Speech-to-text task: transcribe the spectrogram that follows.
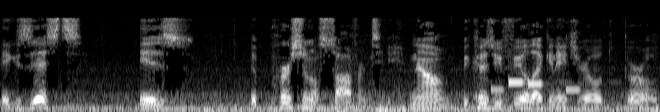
exists is a personal sovereignty. Now, because you feel like an eight year old girl,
